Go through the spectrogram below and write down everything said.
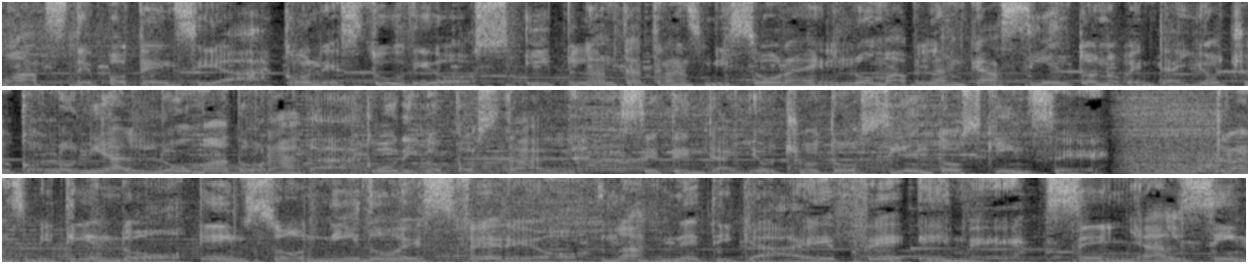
watts de potencia. Con estudios y planta transmisora en Loma Blanca 198 Colonia Loma Dorada. Código postal 78215 transmitiendo en sonido esféreo, magnética FM, señal sin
